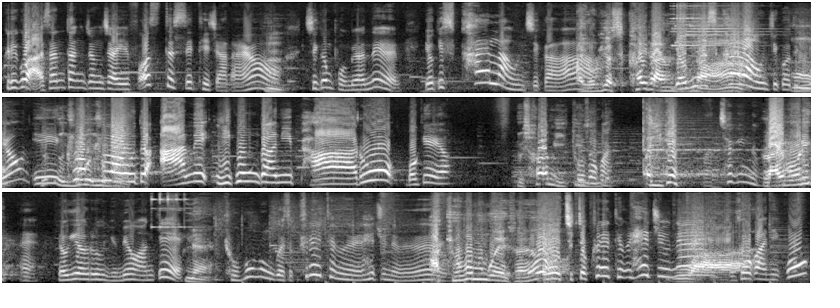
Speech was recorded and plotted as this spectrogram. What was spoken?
그리고 아산탕정 자의 퍼스트 시티잖아요. 음. 지금 보면은 여기 스카이 라운지가 아, 여기가 스카이 라운지구나. 여기가 스카이 라운지거든요. 어. 이 요- 요- 클럽 요거. 클라우드 안에 이 공간이 바로 뭐게요? 여기 사람이 있긴 도서관. 있는데. 아, 이게 어, 책 읽는 거. 라이브러리? 네. 여기가 그리고 유명한 게 네. 교보문고에서 큐레이팅을 해주는 아, 교보문고에서요? 네, 직접 큐레이팅을 해주는 우와. 도서관이고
